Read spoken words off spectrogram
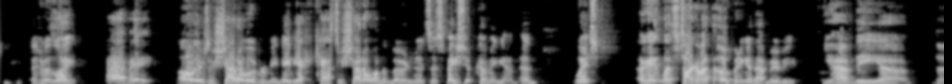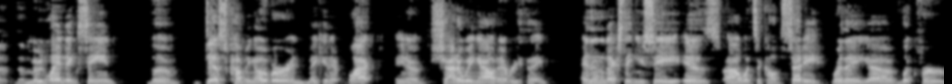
and it was like, ah, maybe oh, there's a shadow over me. Maybe I could cast a shadow on the moon and it's a spaceship coming in. And which, okay, let's talk about the opening of that movie. You have the uh, the the moon landing scene, the disc coming over and making it black, you know, shadowing out everything. And then the next thing you see is uh, what's it called, SETI, where they uh, look for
